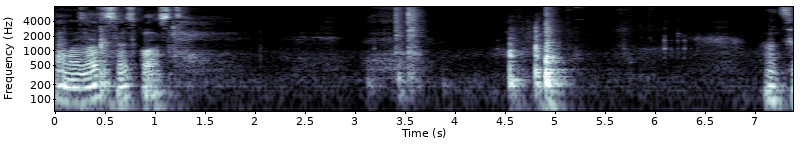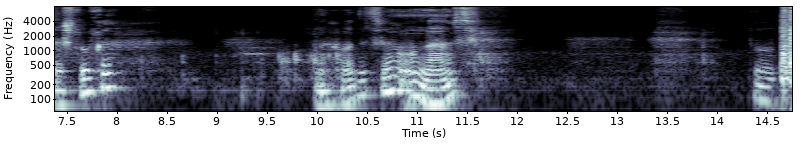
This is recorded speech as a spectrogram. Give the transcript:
а назад все скласти. Оця штука знаходиться у нас тут.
